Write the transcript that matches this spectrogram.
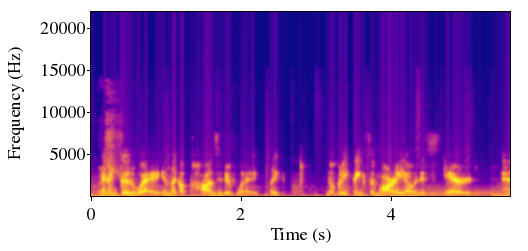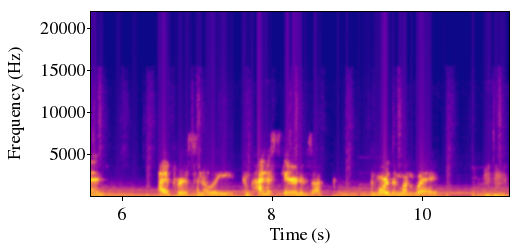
that's in a good true. way, in like a positive way. Like nobody thinks of Mario and is scared, and I personally am kind of scared of Zuck in more than one way. Mhm.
